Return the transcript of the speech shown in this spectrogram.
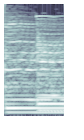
Música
